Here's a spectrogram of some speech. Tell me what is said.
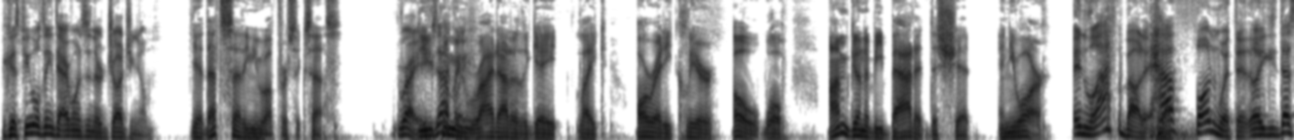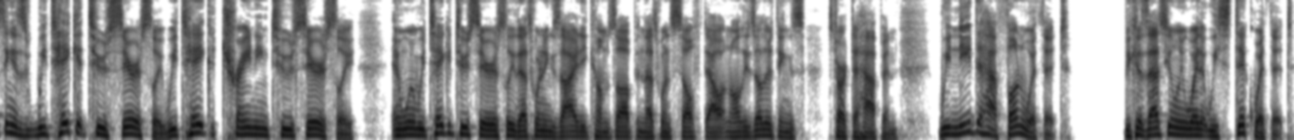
because people think that everyone's in there judging them. Yeah, that's setting you up for success. Right. You exactly. coming right out of the gate, like already clear. Oh well, I'm gonna be bad at this shit, and you are. and laugh about it. Have fun with it. Like that's the thing is we take it too seriously. We take training too seriously. And when we take it too seriously, that's when anxiety comes up and that's when self-doubt and all these other things start to happen. We need to have fun with it because that's the only way that we stick with it.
